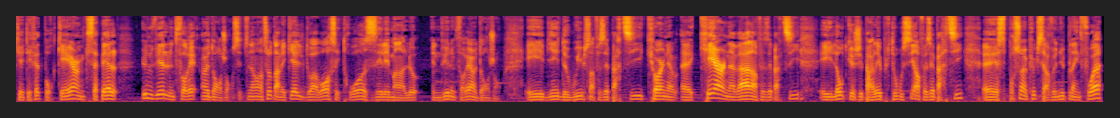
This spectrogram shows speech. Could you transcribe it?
qui a été fait pour Cairn qui s'appelle une ville, une forêt, un donjon. C'est une aventure dans laquelle il doit avoir ces trois éléments-là. Une ville, une forêt, un donjon. Et bien, The Weeps en faisait partie, euh, Carnaval en faisait partie, et l'autre que j'ai parlé plus tôt aussi en faisait partie. Euh, c'est pour ça un peu que c'est revenu plein de fois,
